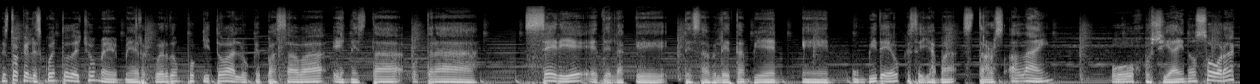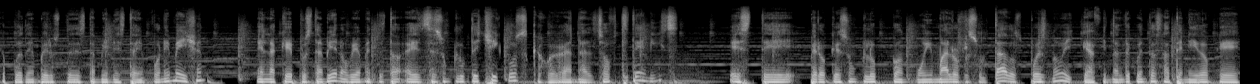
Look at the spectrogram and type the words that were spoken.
Esto que les cuento, de hecho, me, recuerda un poquito a lo que pasaba en esta otra serie eh, de la que les hablé también en un video que se llama Stars Align o Hoshiai no Sora, que pueden ver ustedes también esta en Funimation, en la que pues también obviamente este es un club de chicos que juegan al soft tennis, este, pero que es un club con muy malos resultados, pues, ¿no? Y que a final de cuentas ha tenido que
